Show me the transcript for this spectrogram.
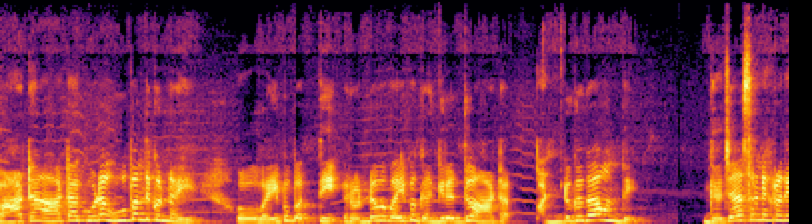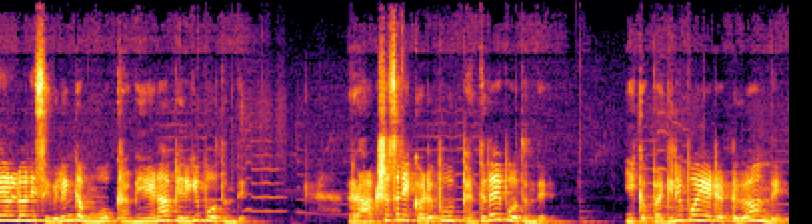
పాట ఆట కూడా ఊపందుకున్నాయి. ఓవైపు భక్తి రెండవ వైపు గంగిరెద్దు ఆట పండుగగా ఉంది. గజాసురుని హృదయంలోని శివలింగము క్రమేణా పెరిగిపోతుంది. రాక్షసుని కడుపు పెద్దదైపోతుంది. ఇక పగిలిపోయేటట్టుగా ఉంది.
